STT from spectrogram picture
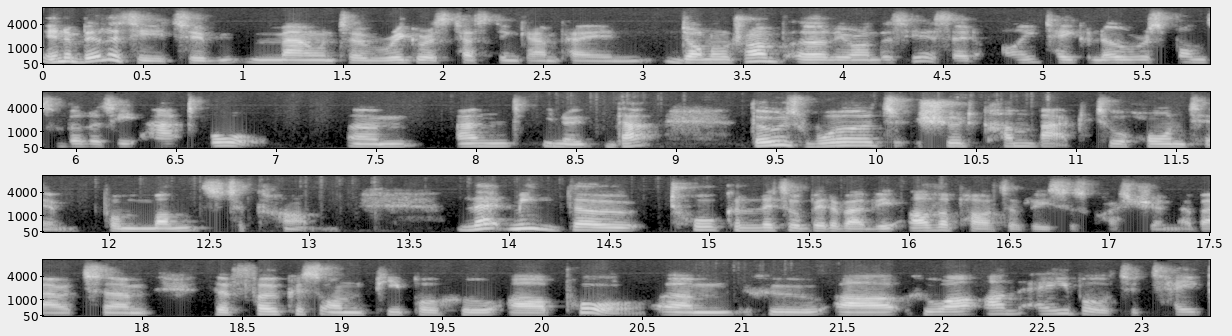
inability to mount a rigorous testing campaign, Donald Trump earlier on this year said, I take no responsibility at all. Um, and you know that those words should come back to haunt him for months to come. Let me, though, talk a little bit about the other part of Lisa's question about um, the focus on people who are poor, um, who are who are unable to take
